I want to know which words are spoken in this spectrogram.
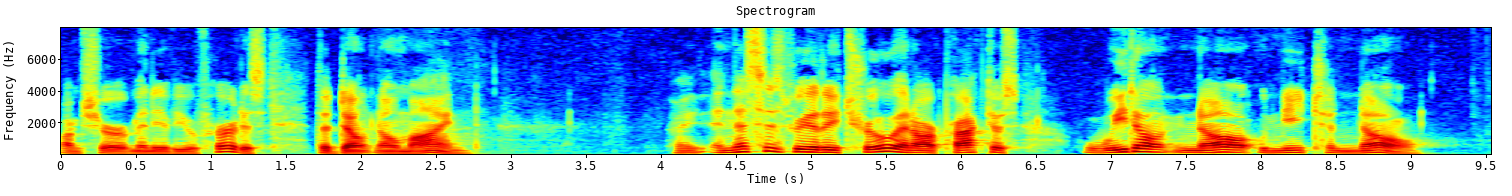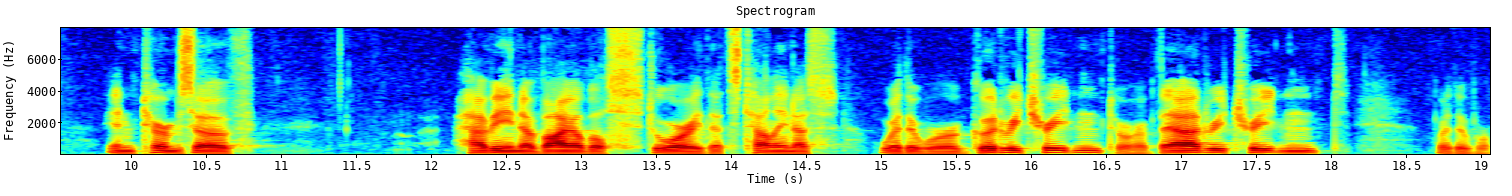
I'm sure many of you have heard, is the don't know mind. Right? And this is really true in our practice. We don't know, need to know in terms of having a viable story that's telling us whether we're a good retreatant or a bad retreatant, whether we're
